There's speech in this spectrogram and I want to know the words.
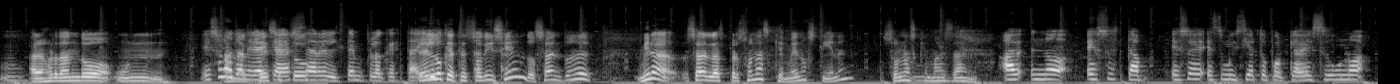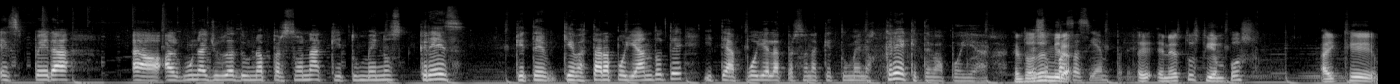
Mm. A lo mejor dando un... Eso no tendría que ser el templo que está ahí. Es lo que te estoy diciendo, o sea, entonces Mira, o sea, las personas que menos tienen son las que más dan. no, eso está, eso es muy cierto porque a veces uno espera ah, alguna ayuda de una persona que tú menos crees que, te, que va a estar apoyándote y te apoya la persona que tú menos crees que te va a apoyar. Entonces, Eso mira, pasa siempre. Eh, en estos tiempos hay que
